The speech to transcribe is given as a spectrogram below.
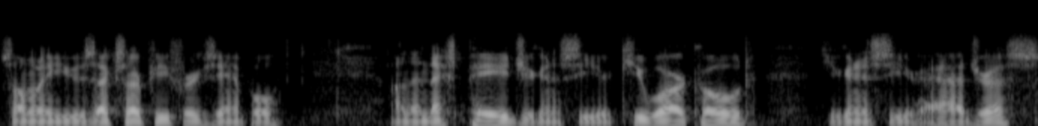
So I'm going to use XRP for example. On the next page, you're going to see your QR code, you're going to see your address,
